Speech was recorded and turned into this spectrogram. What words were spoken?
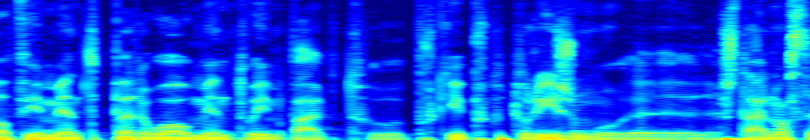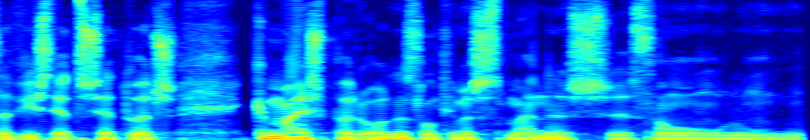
obviamente, para o aumento do impacto. Porquê? Porque o turismo uh, está à nossa vista, é dos setores que mais parou nas últimas semanas. São um,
